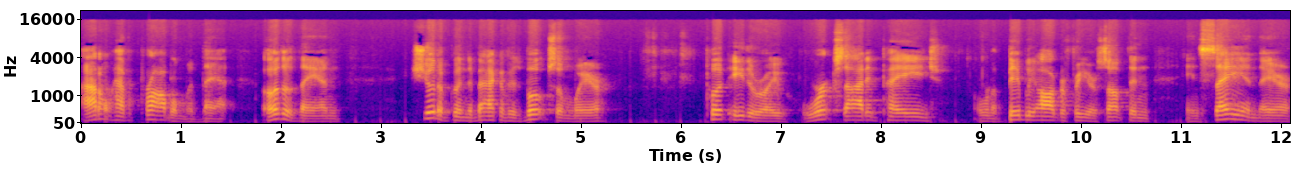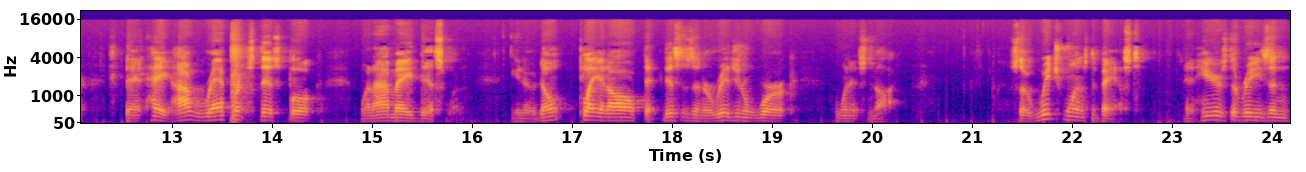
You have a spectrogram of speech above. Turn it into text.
I don't have a problem with that, other than should have put in the back of his book somewhere put either a works cited page or a bibliography or something and say in there that, hey, I referenced this book when I made this one. You know, don't play it off that this is an original work when it's not. So which one's the best? And here's the reason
